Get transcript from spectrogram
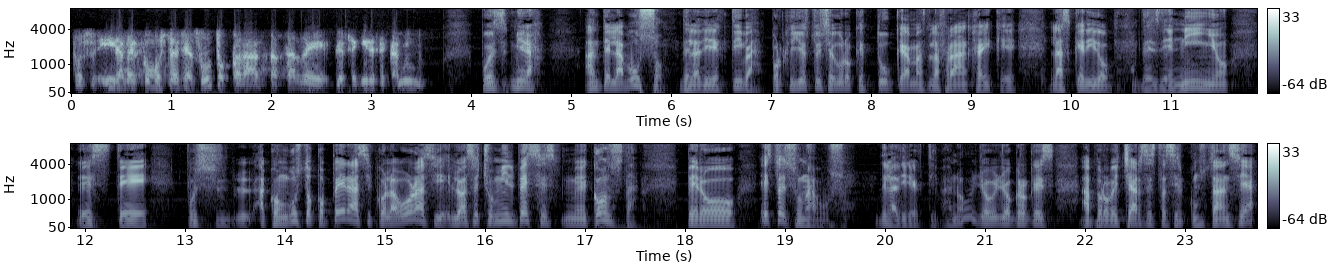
pues ir a ver cómo está ese asunto para tratar de, de seguir ese camino. Pues mira, ante el abuso de la directiva, porque yo estoy seguro que tú que amas la franja y que la has querido desde niño, este, pues con gusto cooperas y colaboras y lo has hecho mil veces, me consta. Pero esto es un abuso de la directiva, ¿no? Yo, yo creo que es aprovecharse esta circunstancia,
